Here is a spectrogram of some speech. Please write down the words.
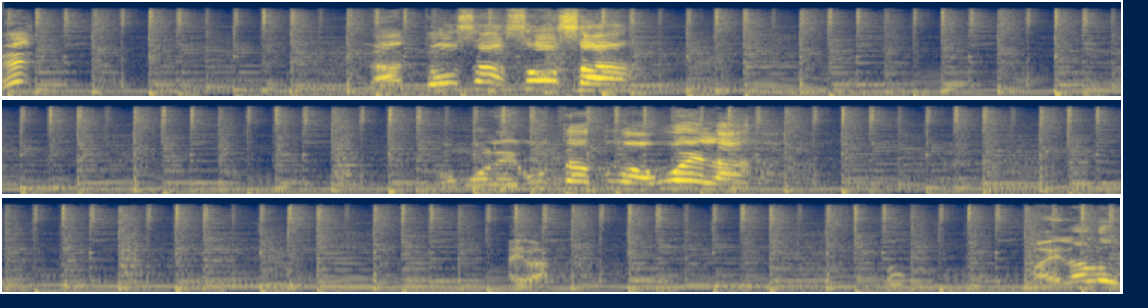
¡Eh! Lactosa sosa. A tu abuela. Ahí va. Bailalo.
